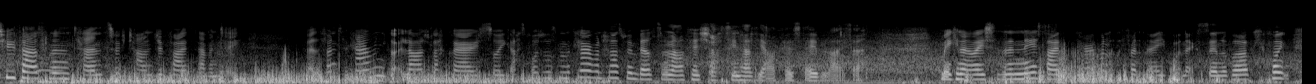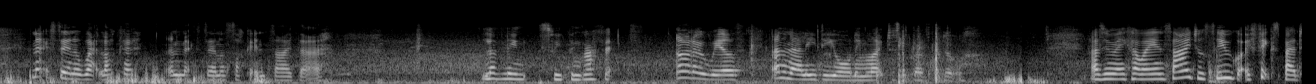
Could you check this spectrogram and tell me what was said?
2010 Swift Challenger 570. At the front of the caravan you've got a large locker area to store your gas bottles and the caravan has been built on an AL-KO chassis and has the AL-KO stabiliser. Making our way to the near side of the caravan, at the front there you've got an external barbecue point, an external wet locker and an external socket inside there. Lovely sweeping graphics, alloy wheels and an LED awning light just above the door. As we make our way inside, you'll see we've got a fixed bed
